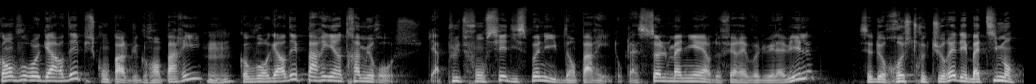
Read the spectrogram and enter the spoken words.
Quand vous regardez, puisqu'on parle du Grand Paris, mhm. quand vous regardez Paris intramuros, il n'y a plus de foncier disponible dans Paris. Donc la seule manière de faire évoluer la ville, c'est de restructurer des bâtiments.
